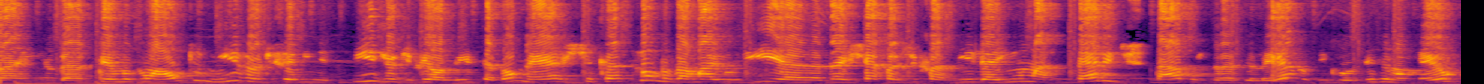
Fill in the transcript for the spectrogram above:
ainda temos um alto nível de feminicídio, de violência doméstica, somos a maioria das chefas de família em uma série de estados brasileiros, inclusive no meu,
